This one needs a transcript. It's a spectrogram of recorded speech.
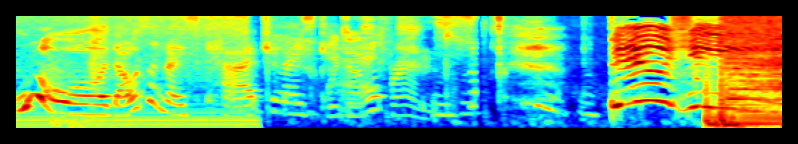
Ooh, that was a nice catch, a nice catch. Mm-hmm. Bougie!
